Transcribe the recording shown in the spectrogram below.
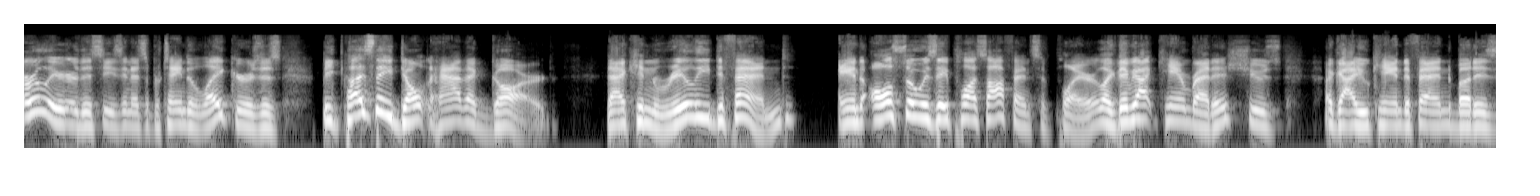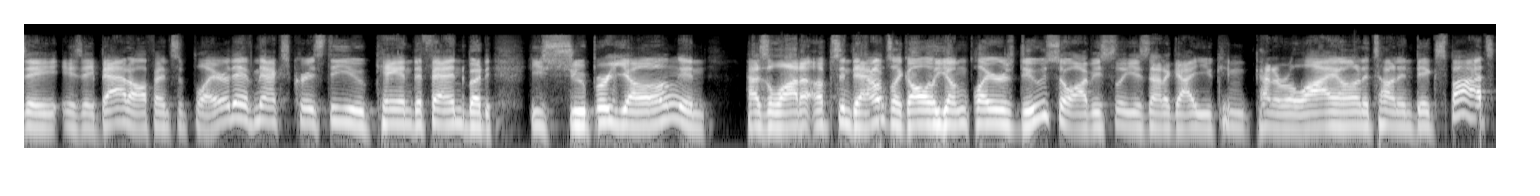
earlier this season as it pertained to the Lakers is because they don't have a guard that can really defend and also is a plus offensive player. Like they've got Cam Reddish, who's a guy who can defend but is a is a bad offensive player. They have Max Christie who can defend but he's super young and has a lot of ups and downs like all young players do. So obviously he's not a guy you can kind of rely on a ton in big spots.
